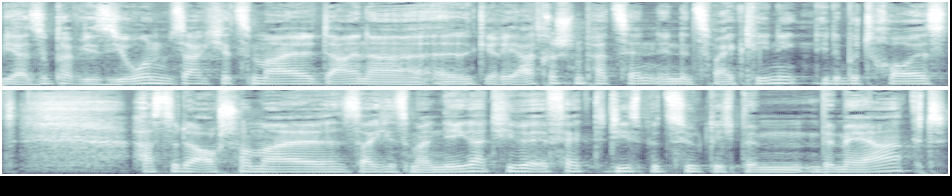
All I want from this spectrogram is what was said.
ja, Supervision, sage ich jetzt mal, deiner äh, geriatrischen Patienten in den zwei Kliniken, die du betreust, hast du da auch schon mal, sage ich jetzt mal, negative Effekte diesbezüglich bem bemerkt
